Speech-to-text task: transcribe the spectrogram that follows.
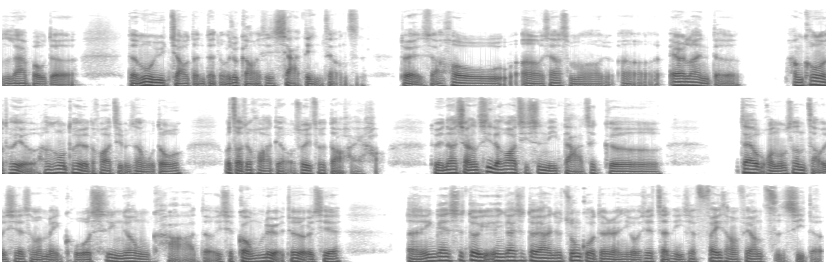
Level 的的沐浴胶等等的，我就赶快先下定这样子。对，然后呃，像什么呃 Airline 的航空的退额，航空退额的话，基本上我都我早就花掉，所以这倒还好。对，那详细的话，其实你打这个。在网络上找一些什么美国信用卡的一些攻略，就有一些，呃，应该是对，应该是对岸就中国的人有一些整理一些非常非常仔细的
